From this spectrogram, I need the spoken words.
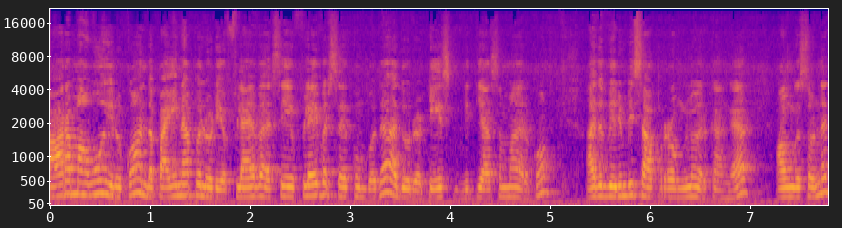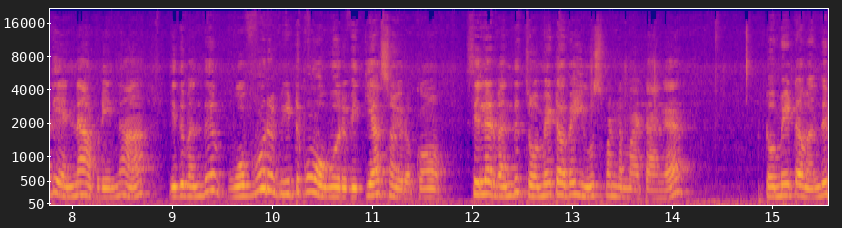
காரமாகவும் இருக்கும். அந்த பைனாப்பிளுடைய ஃப்ளேவர் சே ஃப்ளேவர் சேர்க்கும்போது அது ஒரு டேஸ்ட் வித்தியாசமாக இருக்கும். அது விரும்பி சாப்பிட்றவங்களும் இருக்காங்க. அவங்க சொன்னது என்ன அப்படின்னா இது வந்து ஒவ்வொரு வீட்டுக்கும் ஒவ்வொரு வித்தியாசம் இருக்கும். சிலர் வந்து டொமேட்டோவே யூஸ் பண்ண மாட்டாங்க. டொமேட்டோ வந்து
